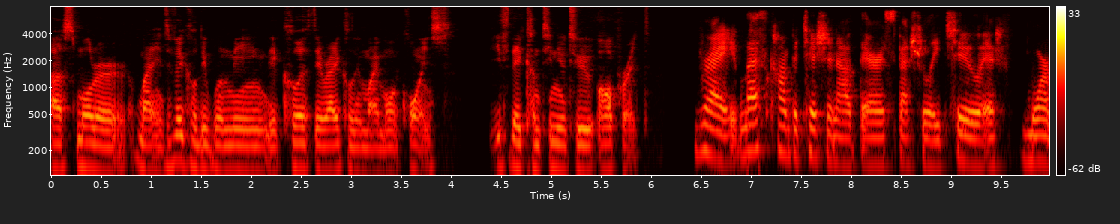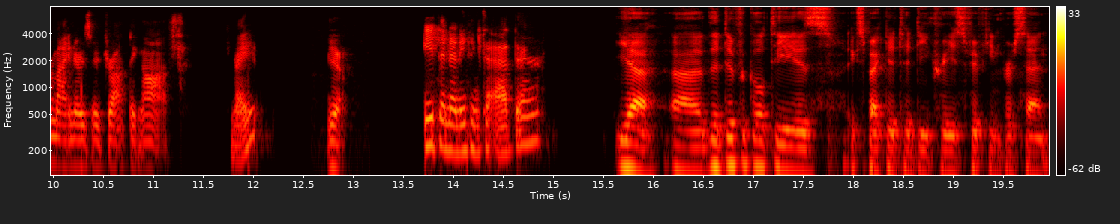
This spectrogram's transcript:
uh, smaller mining difficulty would mean they could theoretically mine more coins if they continue to operate. Right, less competition out there, especially too if more miners are dropping off. Right. Yeah. Ethan, anything to add there? Yeah, uh, the difficulty is expected to decrease 15%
